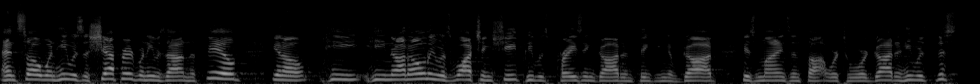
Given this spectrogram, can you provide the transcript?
And so when he was a shepherd, when he was out in the field, you know, he, he not only was watching sheep, he was praising God and thinking of God. His minds and thought were toward God. And he was this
